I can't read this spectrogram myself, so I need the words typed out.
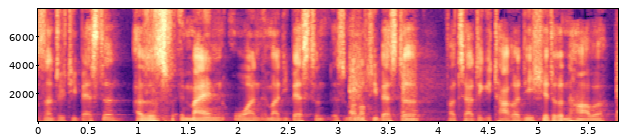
Das ist natürlich die beste. Also ist in meinen Ohren immer die beste, ist immer noch die beste verzerrte Gitarre, die ich hier drin habe.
